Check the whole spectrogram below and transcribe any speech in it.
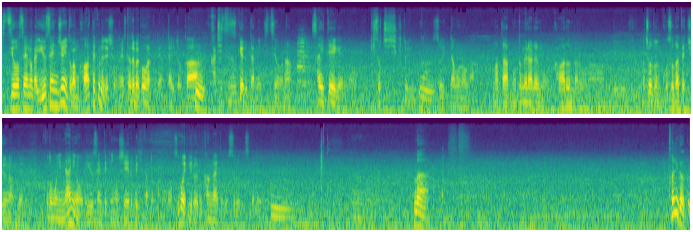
必要性のが優先順位とかも変わってくるでしょうね。例えば語学であったりとか、うん。勝ち続けるために必要な最低限の基礎知識というか、うん。そういったものがまた求められるものが変わるんだろうなっていう、まあ、ちょうど子育て中なんで子供に何を優先的に教えるべきかとかもすごいいろいろ考えたりするんですけど、まあとにかく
